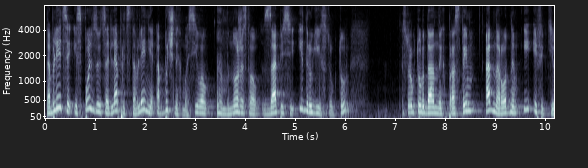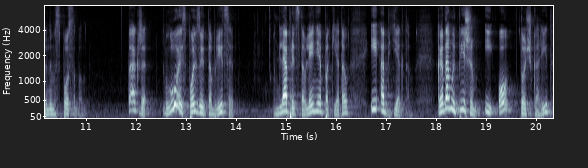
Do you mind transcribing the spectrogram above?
Таблицы используются для представления обычных массивов, множества записей и других структур, структур данных простым, однородным и эффективным способом. Также Lua использует таблицы для представления пакетов и объектов. Когда мы пишем io.read,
